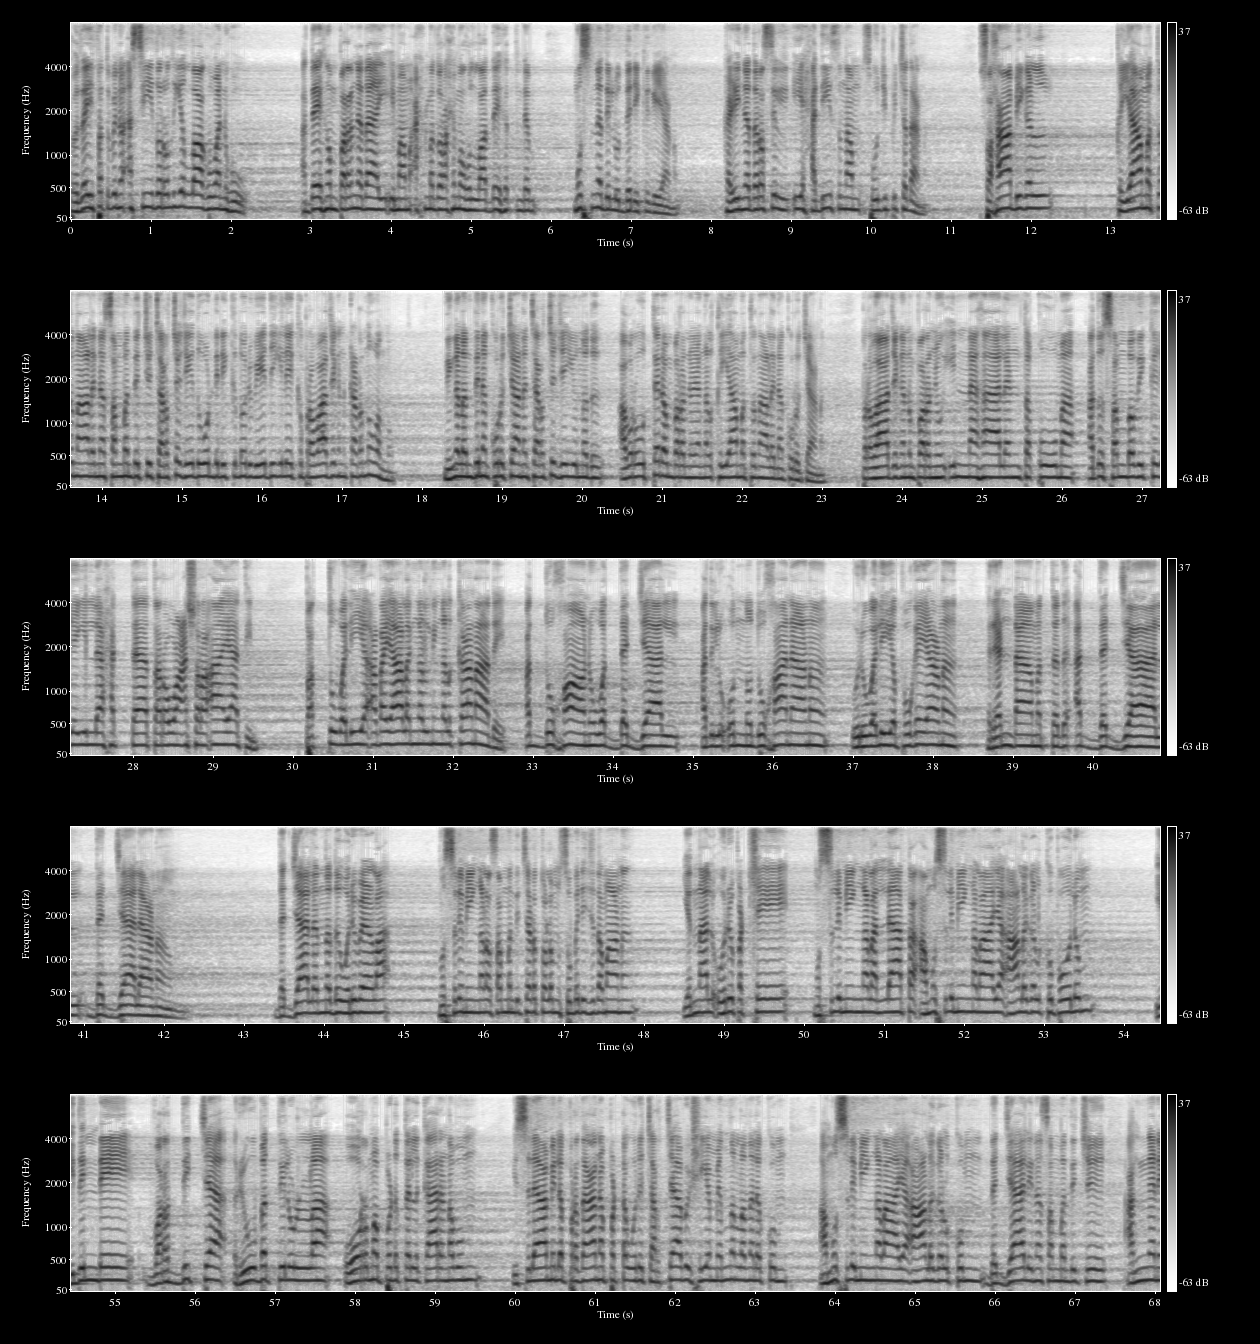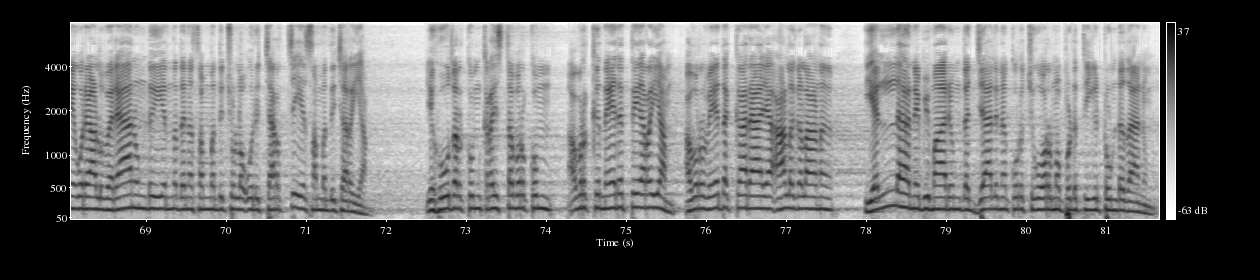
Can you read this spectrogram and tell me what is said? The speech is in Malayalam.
ഹുദൈഫത്ത് ബിൻ അസീദ് റളിയല്ലാഹു അൻഹു. അദ്ദേഹം പറഞ്ഞതായി ഇമാം അഹമ്മദ് റഹിമഹുല്ല അദ്ദേഹത്തിന്റെ മുസ്നദിൽ ഉദ്ധരിക്കുകയാണ്. കഴിഞ്ഞ ദറസിൽ ഈ ഹദീസ് നാം സൂചിപ്പിച്ചതാണ്. സ്വഹാബികൾ ഖിയാമത്ത് നാളിനെ സംബന്ധിച്ച് ചർച്ച ചെയ്തുകൊണ്ടിരിക്കുന്ന ഒരു വേദിയിലേക്ക് പ്രവാചകൻ കടന്നു വന്നു നിങ്ങൾ എന്തിനെക്കുറിച്ചാണ് ചർച്ച ചെയ്യുന്നത്? അവർ ഉത്തരം പറഞ്ഞു ഞങ്ങൾ ഖിയാമത്ത് നാളിനെക്കുറിച്ചാണ്. പ്രവാചകൻ പറഞ്ഞു ഇന്നഹാലൻ തക്കൂമ അത് സംഭവിക്കുകയില്ല ഹത്ത തറവാഷറ ആയാത്തിൻ. പത്തു വലിയ അടയാളങ്ങൾ നിങ്ങൾ കാണാതെ അദ്ദുഹാനു വദ്ദജ്ജാൽ. അതിൽ ഒന്ന് ദുഹാനാണ് ഒരു വലിയ പുകയാണ് രണ്ടാമത്തത് അദ്ദജ്ജാൽ. ദജ്ജാലാണ്. ദജ്ജാൽ എന്നത് ഒരു വേള മുസ്ലിമീങ്ങളെ സംബന്ധിച്ചിടത്തോളം സുപരിചിതമാണ്. എന്നാൽ ഒരു പക്ഷേ മുസ്ലിമീങ്ങളല്ലാത്ത അമുസ്ലിമീങ്ങളായ ആളുകൾക്ക് പോലും ഇതിന്റെ വർദ്ധിച്ച രൂപത്തിലുള്ള ഓർമ്മപ്പെടുത്തൽ കാരണവും ഇസ്ലാമിലെ പ്രധാനപ്പെട്ട ഒരു ചർച്ചാ വിഷയം എന്നുള്ള നിലക്കും അമുസ്ലിമീങ്ങളായ ആളുകൾക്കും ദജ്ജാലിനെ സംബന്ധിച്ച് അങ്ങനെ ഒരാൾ വരാനുണ്ട് എന്നതിനെ സംബന്ധിച്ചുള്ള ഒരു ചർച്ചയെ സംബന്ധിച്ചറിയാം. യഹൂദർക്കും ക്രൈസ്തവർക്കും അവർക്ക് നേരത്തെ അറിയാം. അവർ വേദക്കാരായ ആളുകളാണ്. എല്ലാ നബിമാരും ദജ്ജാലിനെക്കുറിച്ച് ഓർമ്മപ്പെടുത്തിയിട്ടുണ്ട് താനും.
